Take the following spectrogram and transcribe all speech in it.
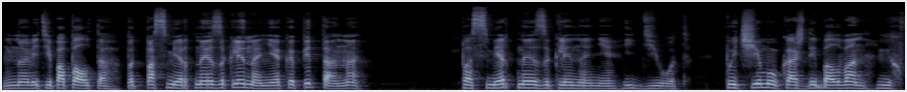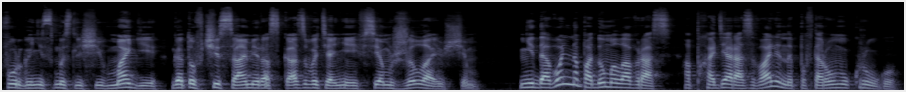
Но ведь и попал-то под посмертное заклинание капитана. Посмертное заклинание, идиот. Почему каждый болван, нихфурга не смыслящий в магии, готов часами рассказывать о ней всем желающим? Недовольно подумал Аврас, обходя развалины по второму кругу.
